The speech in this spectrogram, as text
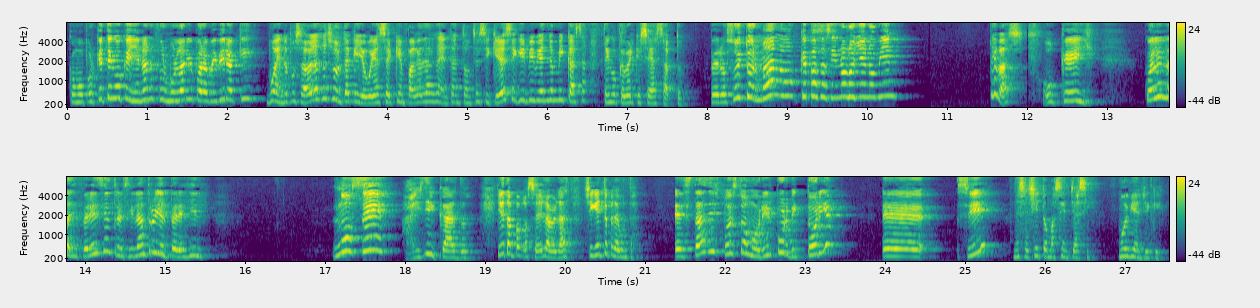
¿Cómo por qué tengo que llenar un formulario para vivir aquí? Bueno, pues ahora resulta que yo voy a ser quien pague la renta, entonces si quieres seguir viviendo en mi casa, tengo que ver que seas apto. Pero soy tu hermano. ¿Qué pasa si no lo lleno bien? Te vas. Ok. ¿Cuál es la diferencia entre el cilantro y el perejil? No sé. Ay, Ricardo. Yo tampoco sé, la verdad. Siguiente pregunta. ¿Estás dispuesto a morir por Victoria? Eh, ¿sí? Necesito más gente así. Muy bien, Ricky.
